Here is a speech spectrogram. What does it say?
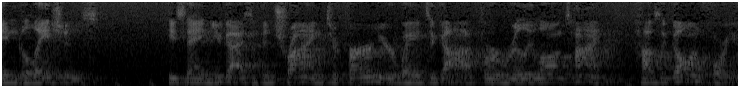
in Galatians. He's saying, You guys have been trying to earn your way to God for a really long time. How's it going for you?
